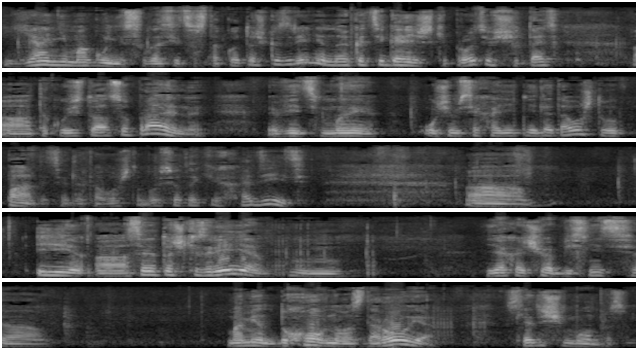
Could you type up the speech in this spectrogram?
Я не могу не согласиться с такой точкой зрения, но я категорически против считать а, такую ситуацию правильной. Ведь мы учимся ходить не для того, чтобы падать, а для того, чтобы все-таки ходить. А, и а, с этой точки зрения я хочу объяснить а, момент духовного здоровья следующим образом.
